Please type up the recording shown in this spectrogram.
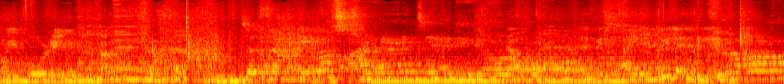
I'll be boring. so some people. No, I feel like.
